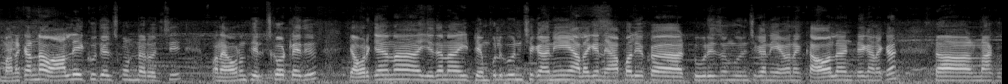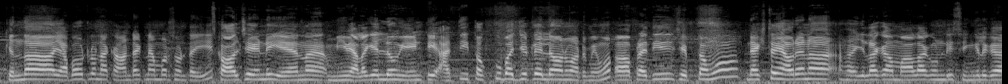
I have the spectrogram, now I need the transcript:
మనకన్నా వాళ్ళే ఎక్కువ తెలుసుకుంటున్నారు వచ్చి. మనం ఎవరూ తెలుసుకోవట్లేదు. ఎవరికైనా ఏదైనా ఈ టెంపుల్ గురించి కానీ అలాగే నేపాల్ యొక్క టూరిజం గురించి కానీ ఏమైనా కావాలంటే కనుక నాకు కింద అబౌట్లో నా కాంటాక్ట్ నెంబర్స్ ఉంటాయి. కాల్ చేయండి ఏమైనా మేము ఎలాగెళ్ళాం ఏంటి? అతి తక్కువ బడ్జెట్లో వెళ్ళాం అనమాట మేము. ప్రతి ప్రతిదీ చెప్తాము. నెక్స్ట్ టైం ఎవరైనా ఇలాగా మాలాగా ఉండి సింగిల్గా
